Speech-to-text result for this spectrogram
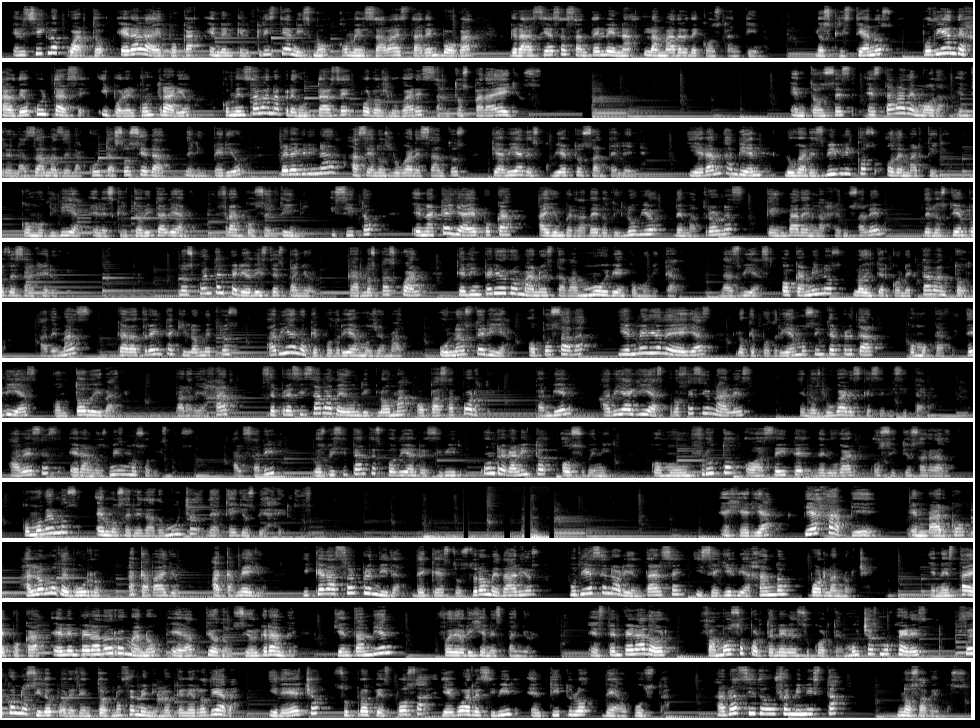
El siglo IV era la época en la que el cristianismo comenzaba a estar en boga gracias a Santa Elena, la madre de Constantino. Los cristianos podían dejar de ocultarse y por el contrario comenzaban a preguntarse por los lugares santos para ellos. Entonces estaba de moda entre las damas de la culta sociedad del imperio peregrinar hacia los lugares santos que había descubierto Santa Elena, y eran también lugares bíblicos o de martirio, como diría el escritor italiano Franco Cerdini, y cito, en aquella época hay un verdadero diluvio de matronas que invaden la Jerusalén de los tiempos de San Jerónimo. Nos cuenta el periodista español Carlos Pascual que el imperio romano estaba muy bien comunicado. Las vías o caminos lo interconectaban todo. Además, cada 30 kilómetros había lo que podríamos llamar una hostería o posada y en medio de ellas lo que podríamos interpretar como cafeterías con todo y baño. Para viajar se precisaba de un diploma o pasaporte. También había guías profesionales en los lugares que se visitaran. A veces eran los mismos obispos. Al salir, los visitantes podían recibir un regalito o souvenir, como un fruto o aceite de lugar o sitio sagrado. Como vemos, hemos heredado mucho de aquellos viajeros. Egeria viaja a pie, en barco, a lomo de burro, a caballo, a camello, y queda sorprendida de que estos dromedarios pudiesen orientarse y seguir viajando por la noche. En esta época, el emperador romano era Teodosio el Grande, quien también fue de origen español. Este emperador, famoso por tener en su corte a muchas mujeres, fue conocido por el entorno femenino que le rodeaba, y de hecho su propia esposa llegó a recibir el título de Augusta. ¿Habrá sido un feminista? No sabemos.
